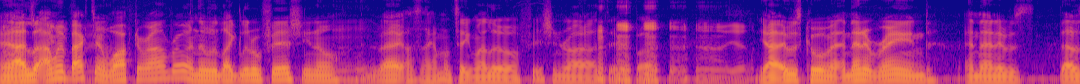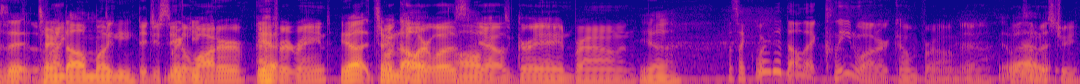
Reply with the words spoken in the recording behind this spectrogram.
And Oh, I, I went back there and walked around, bro, and there was like little fish, you know, in the Mhm. back. I was like, I'm gonna take my little fishing rod out there, but yeah. yeah, it was cool, man. And then it rained, and then it was that was it. It was turned like- all did- muggy. Did, you see the murky. water Yeah. after it rained? Yeah, it turned what color it was? all- yeah, it was gray and brown, and yeah. I was like, where did all that clean water come from? Yeah, Yeah, it was well, a mystery.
